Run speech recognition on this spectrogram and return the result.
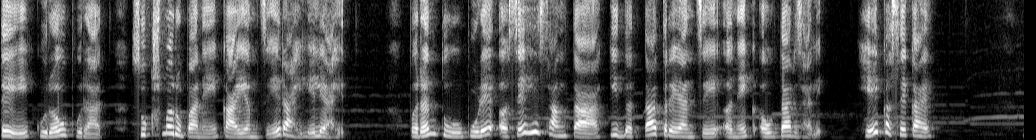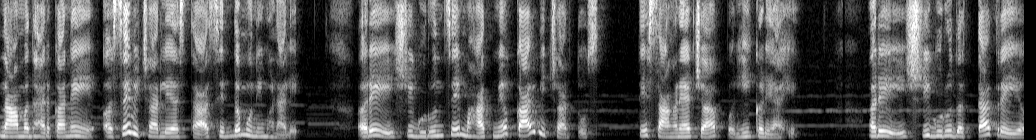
ते कुरवपुरात सूक्ष्म रूपाने कायमचे राहिलेले आहेत. परंतु पुढे असेही सांगता की दत्तात्रयांचे अनेक अवतार झाले. हे कसे काय? नामधारकाने असे विचारले असता सिद्धमुनी म्हणाले अरे श्री गुरूंचे महात्म्य काय विचारतोस? ते सांगण्याच्या पलीकडे आहे. अरे श्री गुरु दत्तात्रेय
